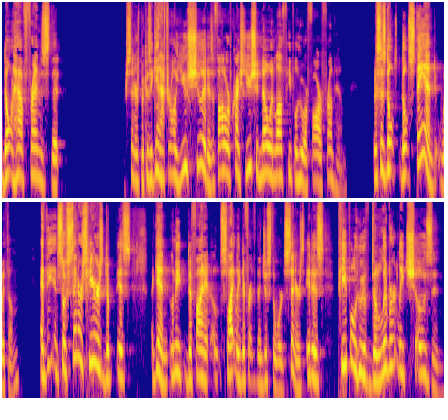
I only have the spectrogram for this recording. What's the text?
don't have friends that are sinners, because again, after all, you should, as a follower of Christ, you should know and love people who are far from Him. But it says, don't don't stand with them. And, the, and so sinners here is, is, again, let me define it slightly different than just the word sinners. It is people who have deliberately chosen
